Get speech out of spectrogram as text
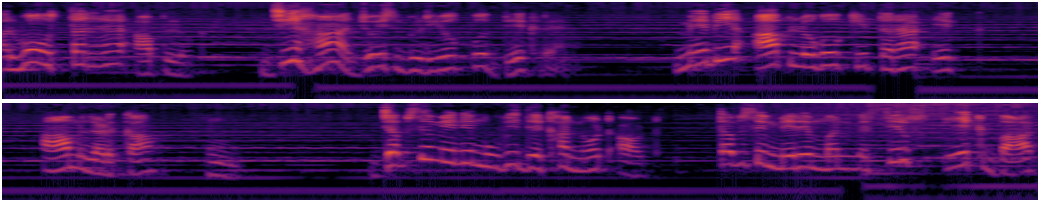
और वो उत्तर है आप लोग। जी हाँ जो इस वीडियो को देख रहे हैं। मैं भी आप लोगों की तरह एक आम लड़का हूँ। जब से मैंने मूवी देखा नोट आउट तब से मेरे मन में सिर्फ़ एक बात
